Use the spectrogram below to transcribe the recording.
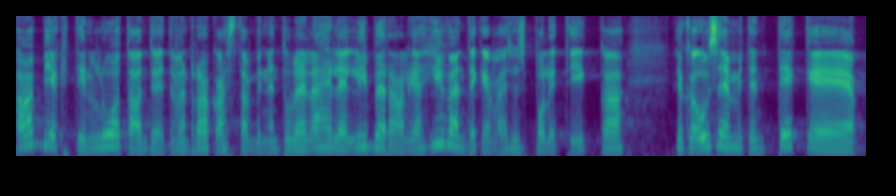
objektin luotaan työtävän rakastaminen tulee lähelle liberaalia hyväntekeväisyyspolitiikkaa, joka useimmiten tekee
